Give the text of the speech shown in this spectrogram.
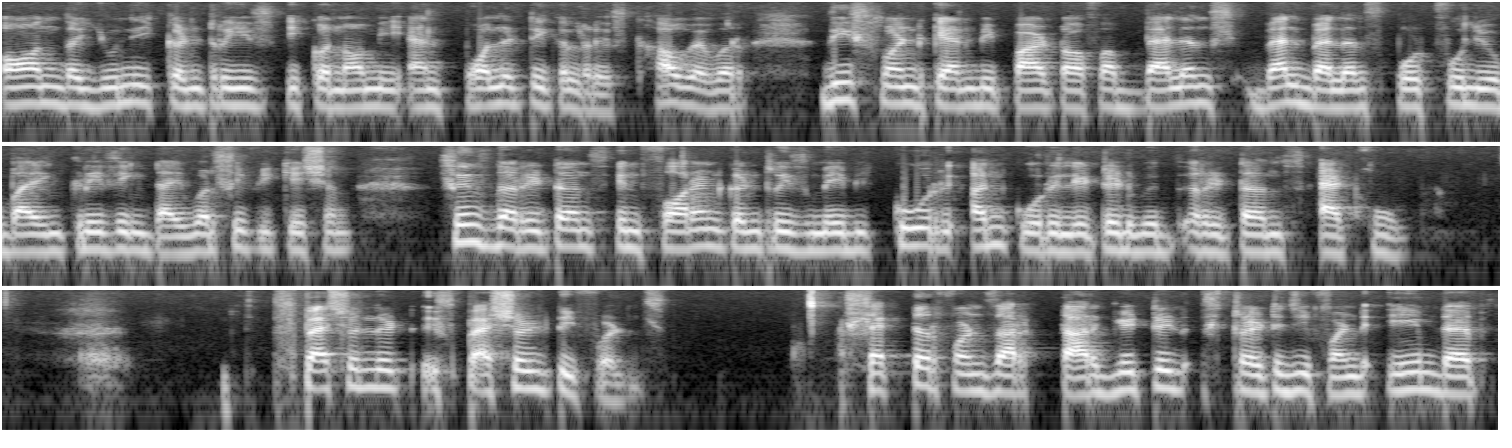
on the unique country's economy and political risk. However, these funds can be part of a balanced, well-balanced portfolio by increasing diversification since the returns in foreign countries may be uncorrelated with returns at home specialty, funds. Sector funds are targeted strategy fund aimed at,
